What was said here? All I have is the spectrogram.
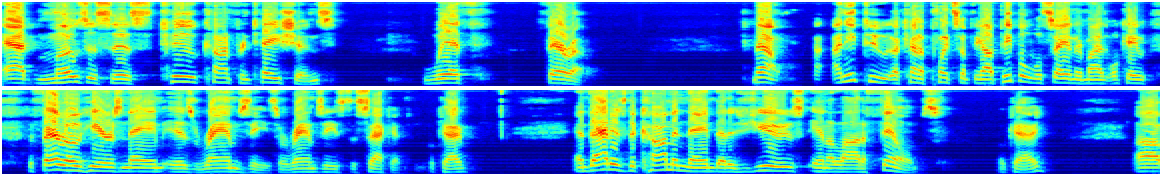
at Moses' two confrontations with Pharaoh. Now, I need to uh, kind of point something out. People will say in their mind, okay, the Pharaoh here's name is Ramses or Ramses the II, okay? And that is the common name that is used in a lot of films, okay? Uh,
